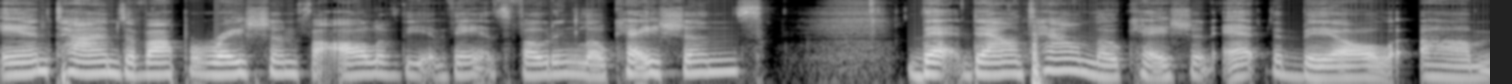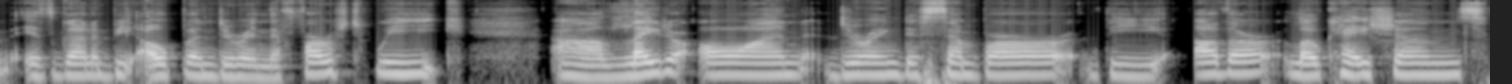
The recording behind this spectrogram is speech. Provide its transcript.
and times of operation for all of the advanced voting locations that downtown location at the Bell um, is going to be open during the first week. Uh, later on during December, the other locations,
